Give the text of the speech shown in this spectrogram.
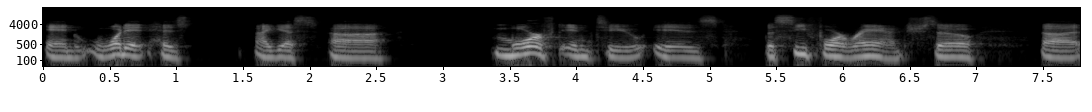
And what it has i guess uh, morphed into is the c4 ranch. So uh,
